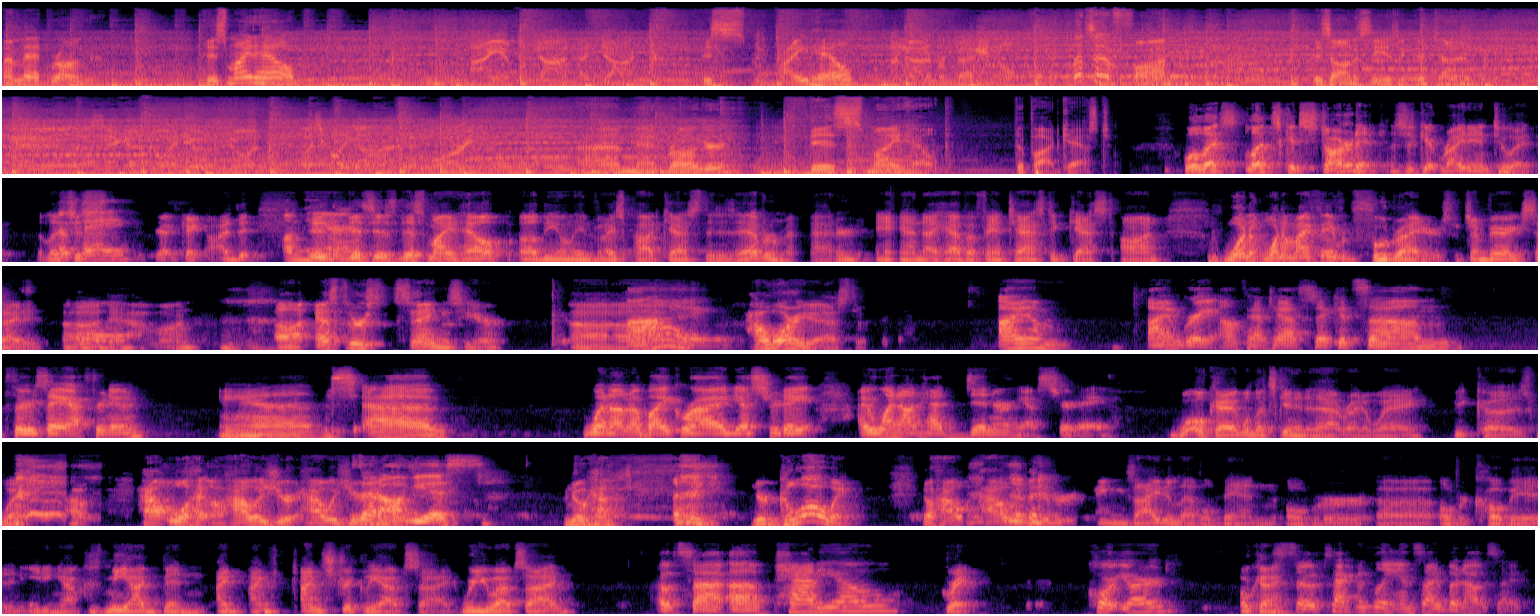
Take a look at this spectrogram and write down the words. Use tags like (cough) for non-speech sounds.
I'm Matt Braunger. This might help. I am not a doctor. This might help. I'm not a professional. Let's have fun. This honestly is a good time. Honestly, I got no idea what I'm doing. What's going on? Who are you? I'm Matt Braunger. This might help. The podcast. Well, let's let's get started. Let's just get right into it. Let's Okay. just okay. I, th- thi- here. This is this might help. Uh, the only advice podcast that has ever mattered, and I have a fantastic guest on one one of my favorite food writers, which I'm very excited uh, to have on. Uh, Esther Tseng is here. Uh, Hi. how are you, Esther? I am I am great. I'm fantastic. It's um Thursday afternoon Mhm. and um went on a bike ride yesterday. I went out and had dinner yesterday. Well, okay, well, let's get into that right away because what? how, how well? How, how is your how is Is your that obvious? No, how, (laughs) you're glowing. No, how how has your (laughs) anxiety level been over uh, over COVID and eating out? Because me, I've been I, I'm I'm strictly outside. Were you outside? Outside uh patio, Great. courtyard. Okay. So technically inside but outside.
